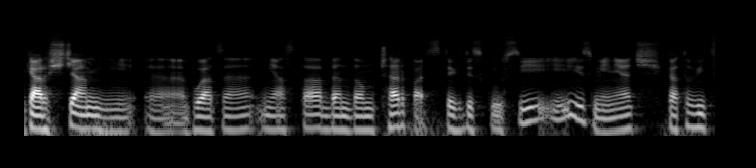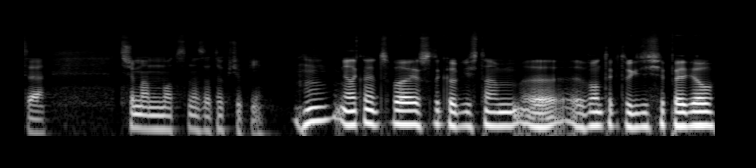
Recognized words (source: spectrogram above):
garściami e, władze miasta będą czerpać z tych dyskusji i zmieniać Katowice. Trzymam mocno za to kciuki. Mhm. Ja na koniec trzeba jeszcze tylko gdzieś tam e, wątek, który gdzieś się pojawiał,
